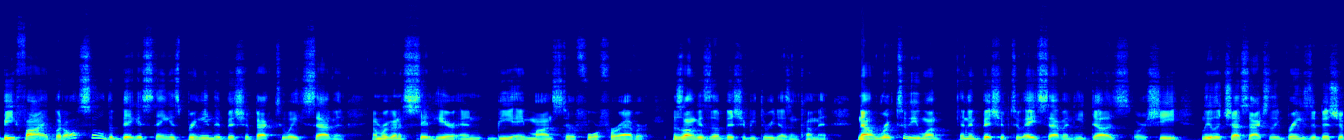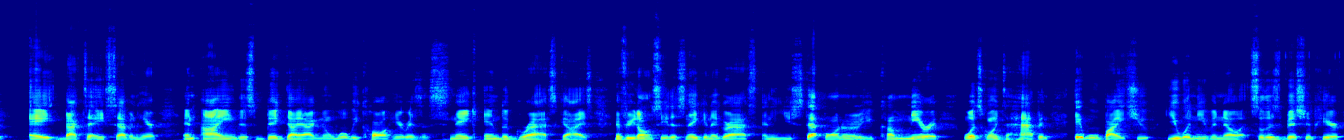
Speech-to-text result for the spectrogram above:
B5, but also the biggest thing is bringing the bishop back to a7. And we're going to sit here and be a monster for forever, as long as the bishop e3 doesn't come in. Now, rook to e1, and then bishop to a7. He does, or she, Leela Chess actually brings the bishop a back to a7 here and eyeing this big diagonal what we call here is a snake in the grass guys if you don't see the snake in the grass and you step on it or you come near it what's going to happen it will bite you you wouldn't even know it so this bishop here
